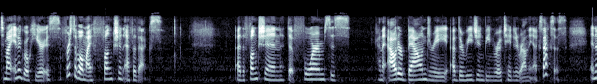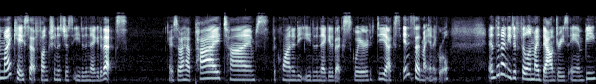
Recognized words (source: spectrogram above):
to my integral here is, first of all, my function f of x. Uh, the function that forms this kind of outer boundary of the region being rotated around the x-axis. And in my case, that function is just e to the negative x. Okay, so I have pi times the quantity e to the negative x squared dx inside my integral. And then I need to fill in my boundaries a and b.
